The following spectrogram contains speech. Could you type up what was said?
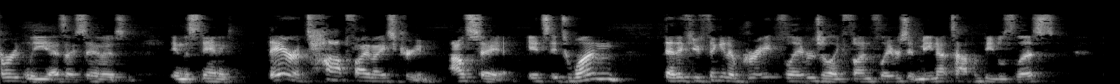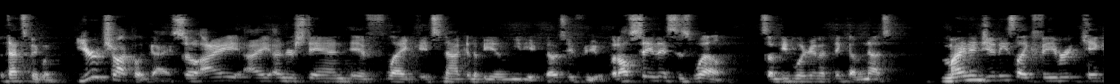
currently, as I say this in the standings. They are a top five ice cream. I'll say it. It's it's one that if you're thinking of great flavors or like fun flavors, it may not top on people's lists, but that's a big one. You're a chocolate guy, so I I understand if like it's not going to be an immediate go to for you. But I'll say this as well. Some people are going to think I'm nuts. Mine and Jenny's like favorite cake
